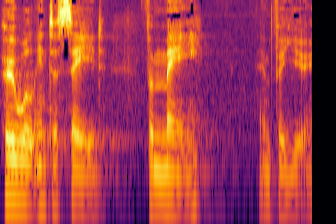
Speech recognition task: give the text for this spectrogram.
who will intercede for me and for you?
